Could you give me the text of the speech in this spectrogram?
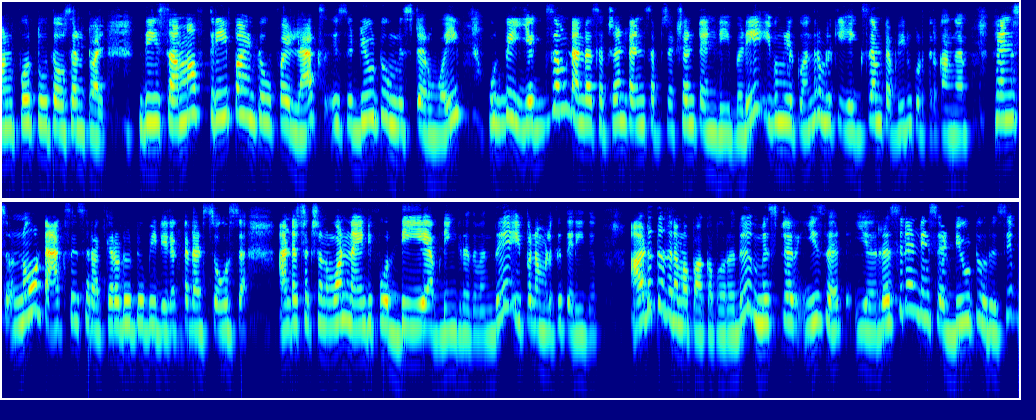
one four two thousand twelve the sum of three point two five lakhs is due to mister Y would be exempt under section ten subsection ten D படி இவங்களுக்கு வந்து நம்மளுக்கு எக்ஸம் அப்படின்னு கொடுத்துருக்காங்க. Hence no tax is required to be deducted at source under section one ninety four DA அப்படிங்கிறது வந்து இப்போ நம்மளுக்கு தெரியுது. அடுத்தது நம்ம பார்க்க போறது Mr Z a resident is due to receive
